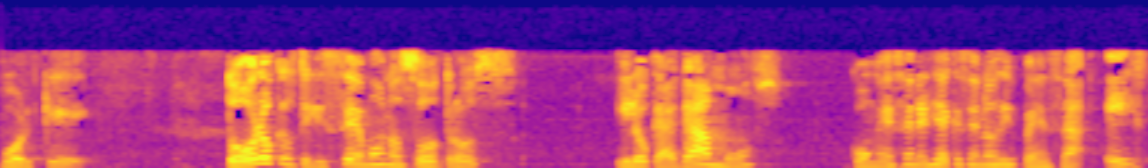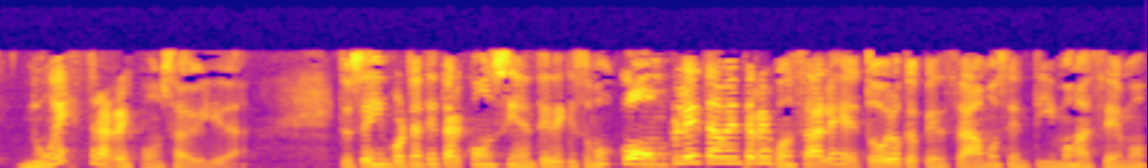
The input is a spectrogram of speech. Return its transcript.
porque todo lo que utilicemos nosotros y lo que hagamos con esa energía que se nos dispensa es nuestra responsabilidad. Entonces es importante estar consciente de que somos completamente responsables de todo lo que pensamos, sentimos, hacemos,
